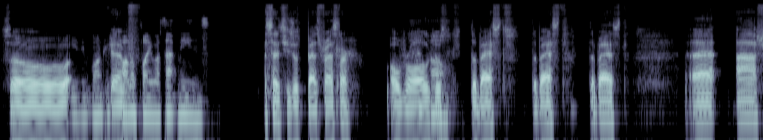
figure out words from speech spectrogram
So You want to Again, qualify what that means. essentially just best wrestler overall, Oh. just the best, the best, the best. Uh, at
